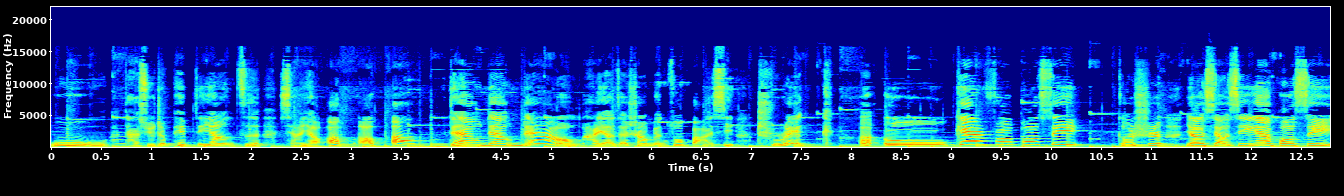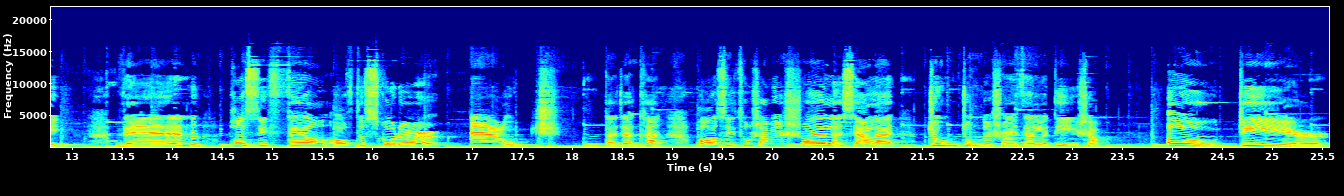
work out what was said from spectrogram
呜，她学着 Pip 的样子，想要 up up up, down down down，还要在上面做把戏 trick。Uh oh, careful, Posse！可是要小心呀，Posse。Then Posse fell off the scooter. Ouch！大家看，Posse 从上面摔了下来，重重的摔在了地上。 Oh dear！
